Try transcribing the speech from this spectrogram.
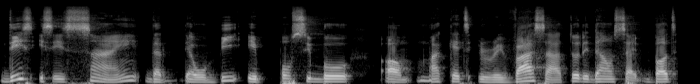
this is a sign that there will be a possible um, market reversal to the downside, but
